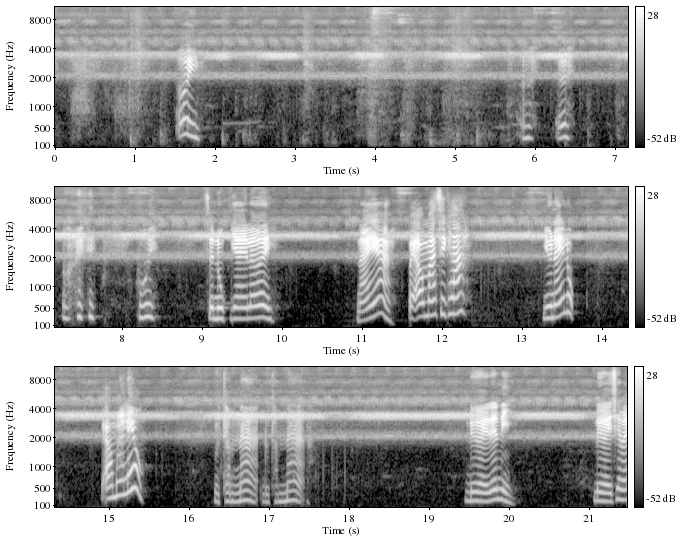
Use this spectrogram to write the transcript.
ยเอ้ยเอ้ยเอ้ยเอ้ยเอ้ย สนุกใหญ่เลย ไหนอะไปเอามาสิคะ อยู่ไหนลูก ไปเอามาเร็ว ดูทำหน้า ดูทำหน้า เหนื่อยนะนี่ เหนื่อยใช่ไหม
